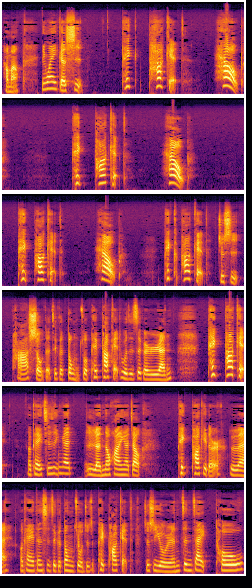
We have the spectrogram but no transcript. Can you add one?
好吗？另外一个是 pickpocket，help，pickpocket，help，pickpocket，help。Pick pocket 就是扒手的这个动作，pickpocket 或者这个人，pickpocket，OK，其实应该人的话应该叫 pickpocketer，对不对？OK，但是这个动作就是 pickpocket，就是有人正在偷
